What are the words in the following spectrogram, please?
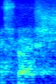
everyone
